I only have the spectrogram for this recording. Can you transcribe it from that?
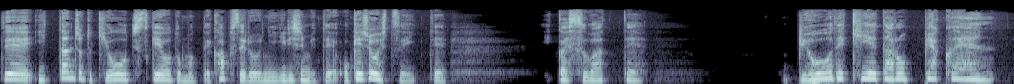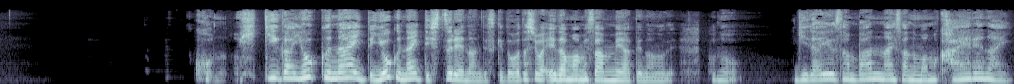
て、一旦ちょっと気を落ち着けようと思ってカプセルを握りしめてお化粧室へ行って、一回座って、秒で消えた600円。この引きが良くないって、良くないって失礼なんですけど、私は枝豆さん目当てなので、この、ギダユさん、バンナイさんのまま帰れない。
